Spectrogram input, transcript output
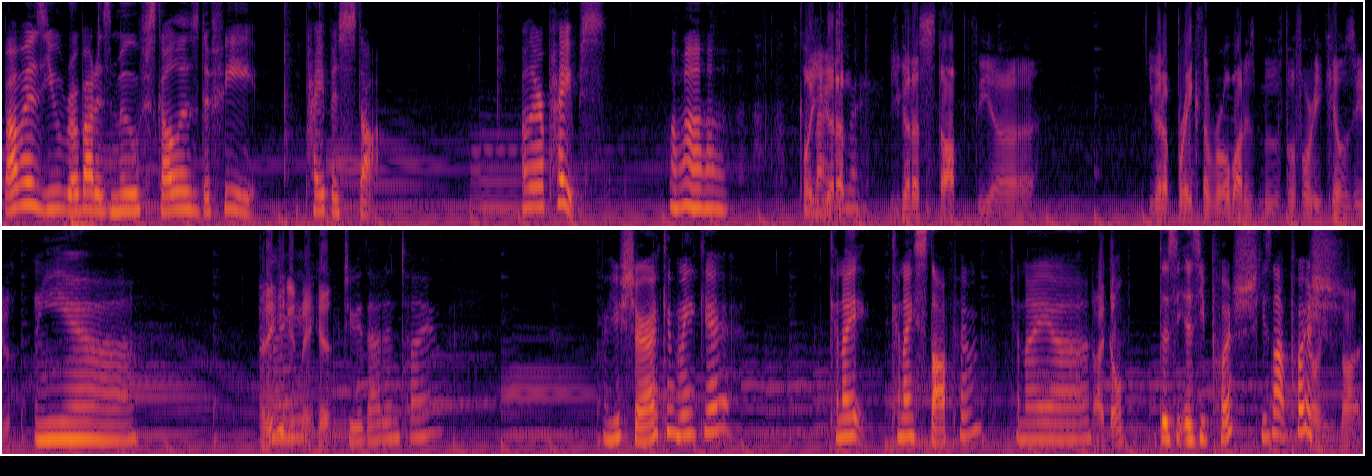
Baba is you, robot is move, skull is defeat, pipe is stop. Oh, there are pipes. Go Oh, you gotta you gotta stop the uh. You gotta break the robot his move before he kills you. Yeah. I think you can I make it. Do that in time? Are you sure I can make it? Can I can I stop him? Can I uh I don't. does he is he push? He's not push. No, he's not.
